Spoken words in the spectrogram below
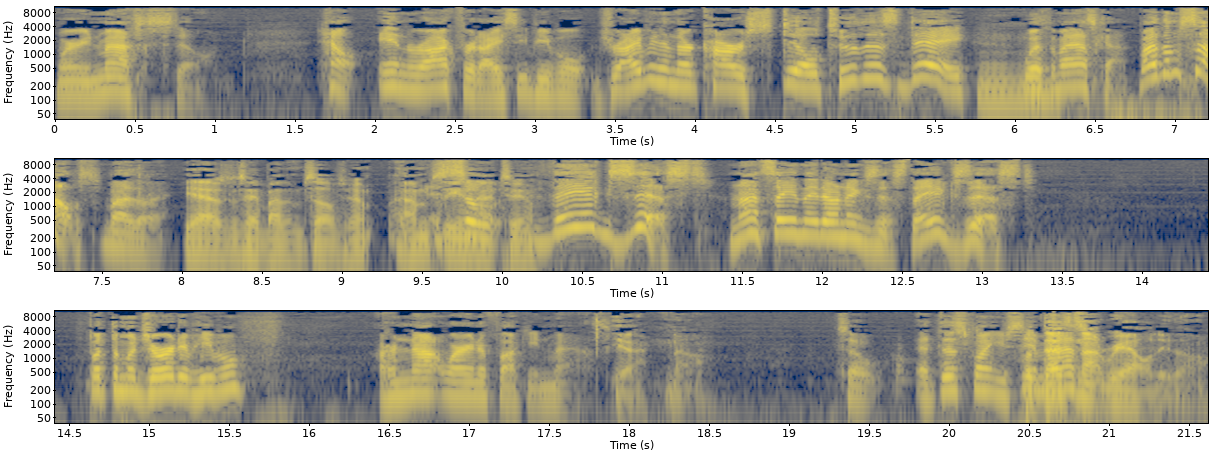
wearing masks still. Hell, in Rockford, I see people driving in their cars still to this day Mm-hmm. with a mask on by themselves. By the way, Yeah, I was gonna say by themselves. Yep, I'm seeing so that too. They exist. I'm not saying they don't exist. They exist. But the majority of people are not wearing a fucking mask. Yeah, no. So at this point, you see But a that's not reality though.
